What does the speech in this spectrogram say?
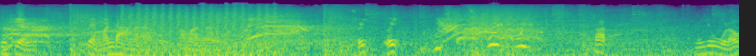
คือเสียงเสียงมันดังนะครับประมาณนั้นเฮ้ยเฮ้ยอุ้ยอุ้ยสัตว์ไม่อยู่แล้ว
